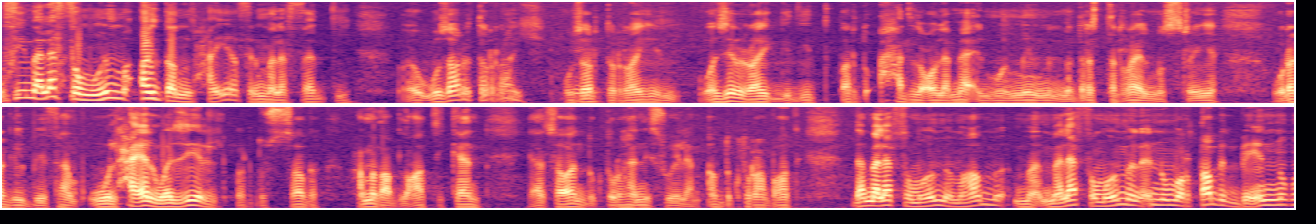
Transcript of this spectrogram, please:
وفي ملف مهم أيضا الحقيقة في الملفات دي آه، وزارة الري. وزارة الري وزير الري الجديد برضو أحد العلماء المهمين من مدرسة الري المصرية وراجل بيفهم. والحقيقة الوزير برضو السابق محمد عبد العاطي كان يعني سواء دكتور هاني سويلم أو دكتور عبد العاطي. ده ملف مهم مهم ملف مهم لأنه مرتبط بأنه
